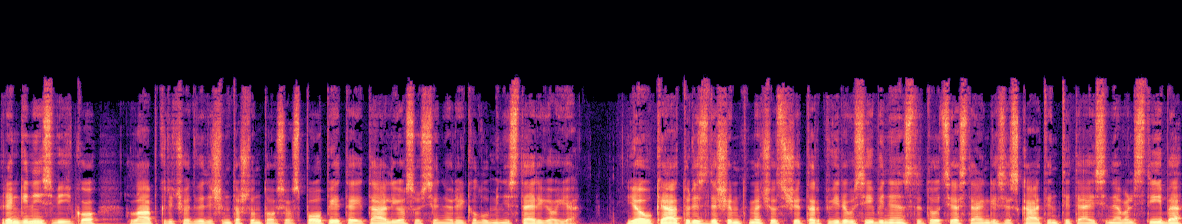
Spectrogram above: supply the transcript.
Renginys vyko lapkričio 28-osios popietę Italijos užsienio reikalų ministerijoje. Jau keturis dešimtmečius ši tarp vyriausybinė institucija stengiasi skatinti teisinę valstybę,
